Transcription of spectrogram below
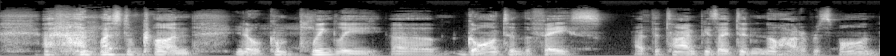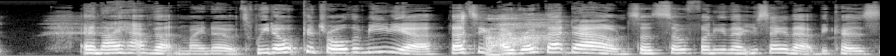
I must have gone, you know, completely uh, gaunt in the face at the time because I didn't know how to respond. And I have that in my notes. We don't control the media. That's it. I wrote that down. So it's so funny that you say that because,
